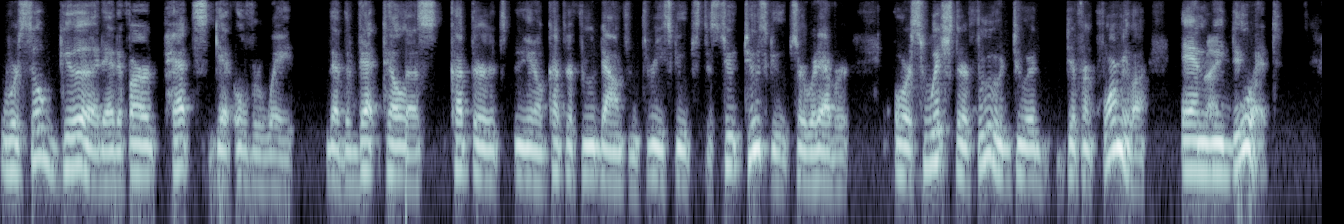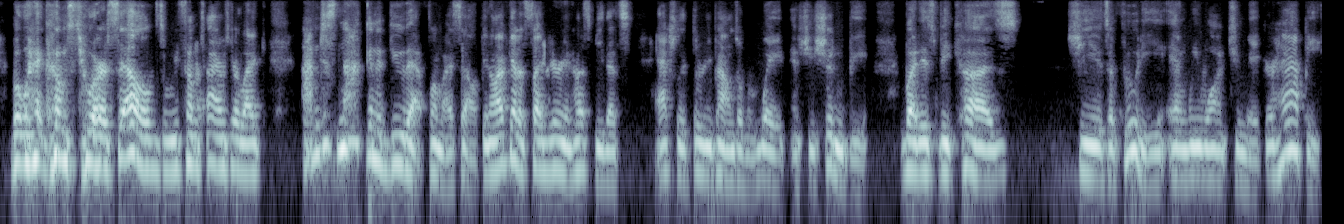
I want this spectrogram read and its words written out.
we're so good at if our pets get overweight that the vet tells us cut their, you know, cut their food down from three scoops to two, two scoops or whatever, or switch their food to a different formula, and right. we do it but when it comes to ourselves, we sometimes are like, I'm just not going to do that for myself. You know, I've got a Siberian Husky that's actually 30 pounds overweight and she shouldn't be, but it's because she is a foodie and we want to make her happy.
